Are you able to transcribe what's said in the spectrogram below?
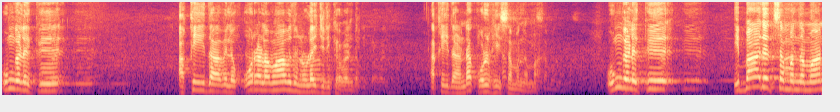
உங்களுக்கு அகீதாவில் ஓரளவாவது நுழைஞ்சிருக்க வேண்டும். அகீதாண்டா கொள்கை சம்பந்தமா. உங்களுக்கு இபாதத் சம்பந்தமான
